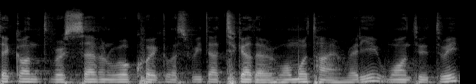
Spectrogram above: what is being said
stick on verse 7 real quick. Let's read that together one more time. Ready? One, two, three.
